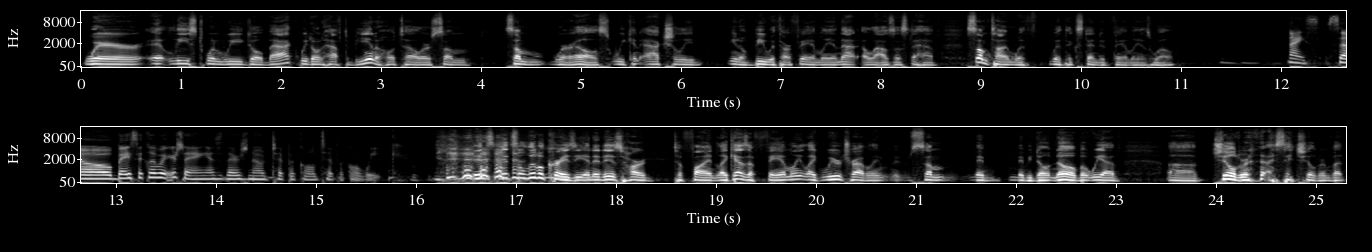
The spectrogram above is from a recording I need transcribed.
where at least when we go back, we don't have to be in a hotel or some somewhere else. We can actually you know be with our family and that allows us to have some time with with extended family as well Nice. So basically, what you're saying is there's no typical typical week. it's it's a little crazy, and it is hard to find. Like as a family, like we were traveling. Some maybe maybe don't know, but we have uh, children. I say children, but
